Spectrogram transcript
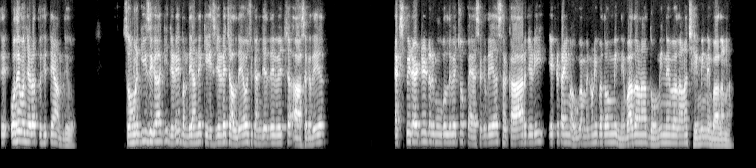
ਤੇ ਉਹਦੇ ਵੱਲ ਜਿਹੜਾ ਤੁਸੀਂ ਧਿਆਨ ਦਿਓ। ਸੋ ਹੁਣ ਕੀ ਸੀਗਾ ਕਿ ਜਿਹੜੇ ਬੰਦਿਆਂ ਦੇ ਕੇਸ ਜਿਹੜੇ ਚੱਲਦੇ ਆ ਉਹ ਸ਼ਿਕੰਜੇ ਦੇ ਵਿੱਚ ਆ ਸਕਦੇ ਆ। ਐਕਸਪੀਡਾਈਟਡ ਰਿਮੂਵਲ ਦੇ ਵਿੱਚ ਉਹ ਪੈ ਸਕਦੇ ਆ। ਸਰਕਾਰ ਜਿਹੜੀ ਇੱਕ ਟਾਈਮ ਆਊਗਾ ਮੈਨੂੰ ਨਹੀਂ ਪਤਾ ਉਹ ਮਹੀਨੇ ਬਾਅਦ ਆਣਾ 2 ਮਹੀਨੇ ਬਾਅਦ ਆਣਾ 6 ਮਹੀਨੇ ਬਾਅਦ ਆਣਾ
